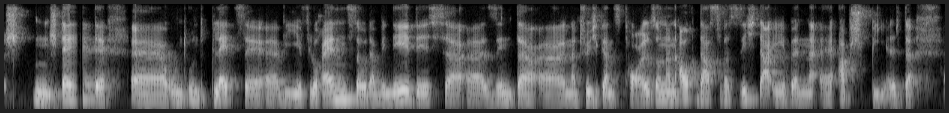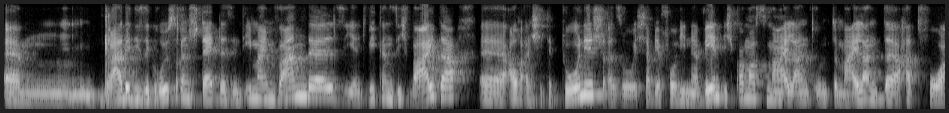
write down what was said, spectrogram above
Städte und, und Plätze wie Florenz oder Venedig, äh, sind äh, natürlich ganz toll, sondern auch das, was sich da eben äh, abspielt. Ähm, gerade diese größeren Städte sind immer im Wandel, sie entwickeln sich weiter, äh, auch architektonisch. Also ich habe ja vorhin erwähnt, ich komme aus Mailand und Mailand äh, hat vor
